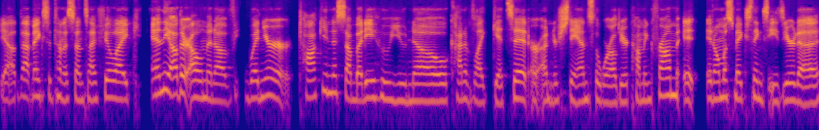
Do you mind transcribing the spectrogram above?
yeah, that makes a ton of sense. I feel like, and the other element of when you're talking to somebody who you know kind of like gets it or understands the world you're coming from, it it almost makes things easier to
